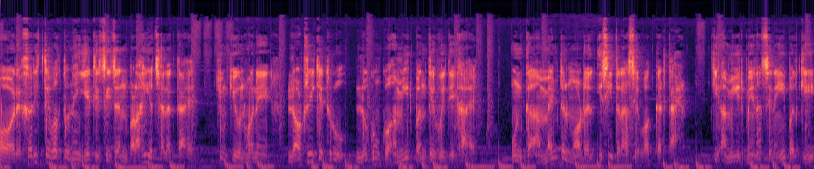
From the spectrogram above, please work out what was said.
और खरीदते वक्त उन्हें ये डिसीज़न बड़ा ही अच्छा लगता है, क्योंकि उन्होंने लॉटरी के थ्रू लोगों को अमीर बनते हुए देखा है। उनका मेंटल मॉडल इसी तरह से वर्क करता है, कि अमीर मेहनत से नहीं, बल्कि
